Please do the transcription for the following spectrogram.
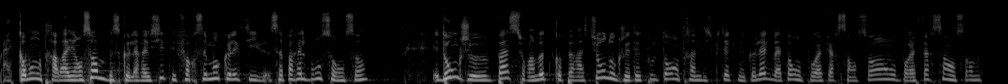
Ben, comment on travaille ensemble? Parce que la réussite est forcément collective. Ça paraît le bon sens. Hein et donc, je passe sur un mode coopération. Donc, j'étais tout le temps en train de discuter avec mes collègues. Bah, attends, on pourrait faire ça ensemble, on pourrait faire ça ensemble.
